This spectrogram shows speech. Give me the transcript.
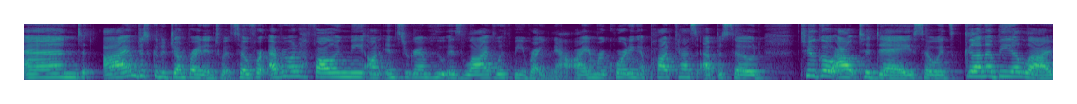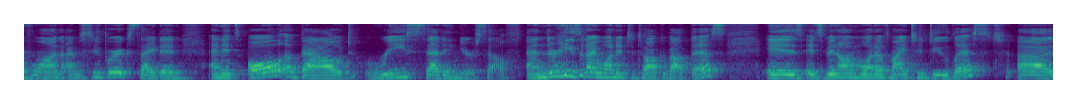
And I'm just going to jump right into it. So, for everyone following me on Instagram who is live with me right now, I am recording a podcast episode to go out today. So, it's going to be a live one. I'm super excited. And it's all about resetting yourself. And the reason I wanted to talk about this is it's been on one of my to do list uh,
